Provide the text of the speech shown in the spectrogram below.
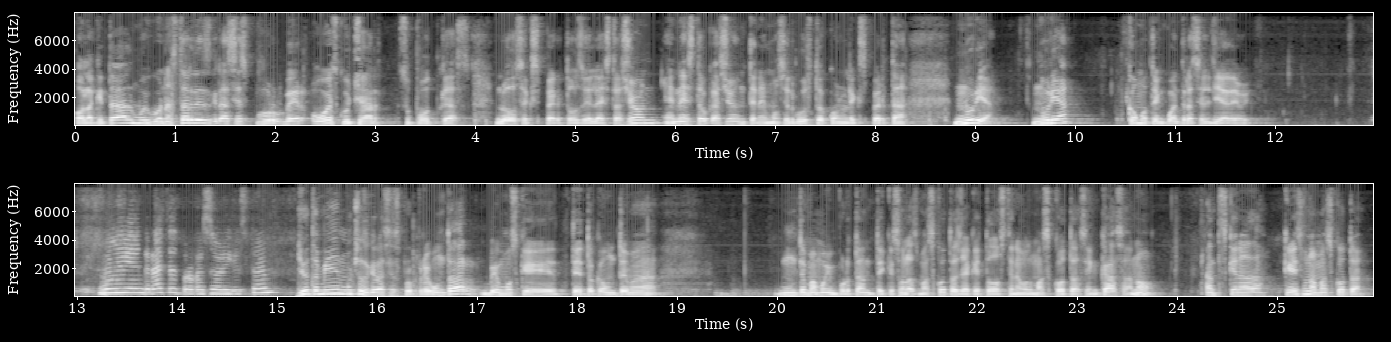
Hola, ¿qué tal? Muy buenas tardes. Gracias por ver o escuchar su podcast Los expertos de la estación. En esta ocasión tenemos el gusto con la experta Nuria. Nuria, ¿cómo te encuentras el día de hoy? Muy bien, gracias, profesor. ¿Y usted? Yo también, muchas gracias por preguntar. Vemos que te toca un tema un tema muy importante, que son las mascotas, ya que todos tenemos mascotas en casa, ¿no? Antes que nada, ¿qué es una mascota?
